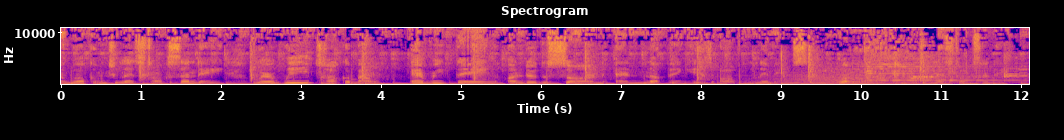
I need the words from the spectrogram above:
and welcome to Let's Talk Sunday, where we talk about everything under the sun and nothing is off limits. Welcome to Let's Talk Sunday.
